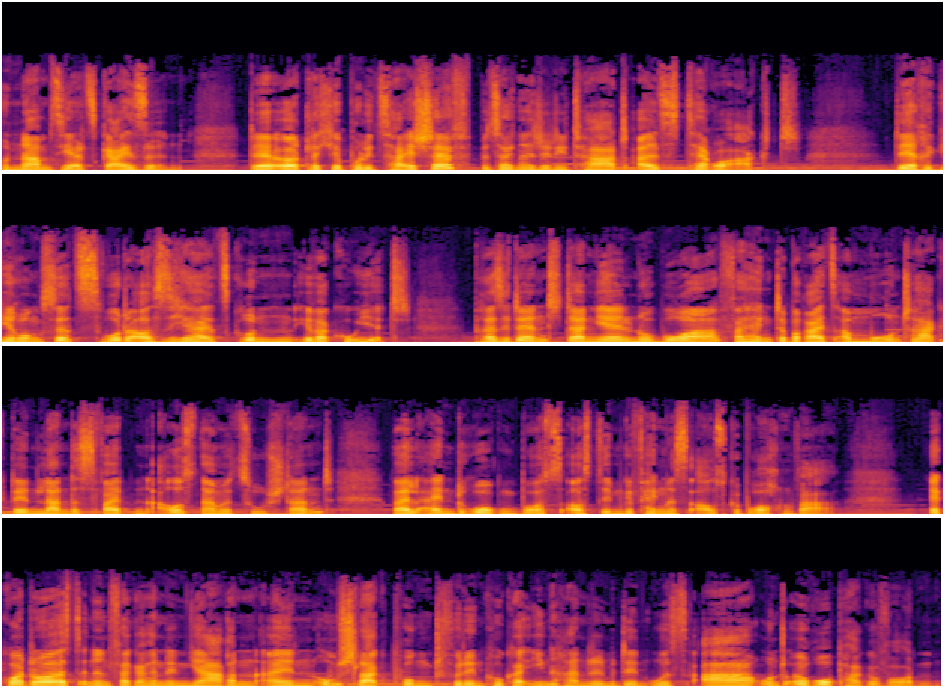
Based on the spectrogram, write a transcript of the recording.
und nahmen sie als Geiseln. Der örtliche Polizeichef bezeichnete die Tat als Terrorakt. Der Regierungssitz wurde aus Sicherheitsgründen evakuiert. Präsident Daniel Noboa verhängte bereits am Montag den landesweiten Ausnahmezustand, weil ein Drogenboss aus dem Gefängnis ausgebrochen war. Ecuador ist in den vergangenen Jahren ein Umschlagpunkt für den Kokainhandel mit den USA und Europa geworden.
